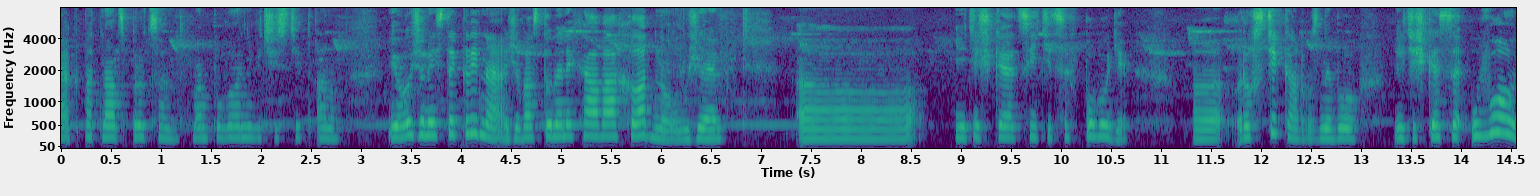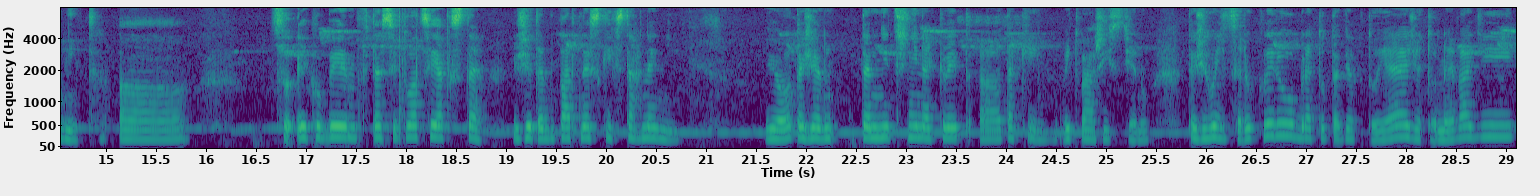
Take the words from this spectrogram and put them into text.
Tak, 15%. Mám povolení vyčistit? Ano. Jo, že nejste klidná, že vás to nenechává chladnou, že uh, je těžké cítit se v pohodě. Uh, roztěkanost, nebo je těžké se uvolnit. Uh, co, jakoby v té situaci, jak jste, že ten partnerský vztah není. Jo, takže ten vnitřní neklid uh, taky vytváří stěnu. Takže hodit se do klidu, brát to tak, jak to je, že to nevadí.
